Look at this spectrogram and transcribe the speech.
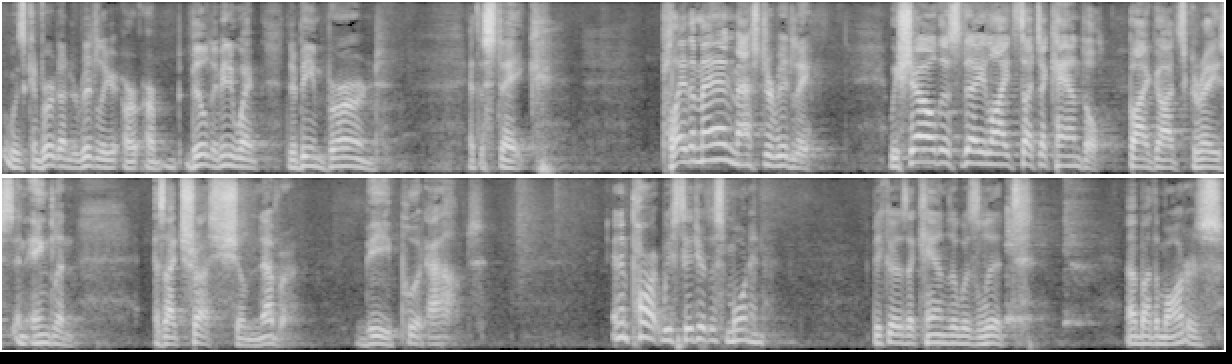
was converted under Ridley or, or built him. Anyway, they're being burned at the stake. Play the man, Master Ridley. We shall this day light such a candle by God's grace in England as I trust shall never be put out. And in part, we sit here this morning because a candle was lit uh, by the martyrs.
